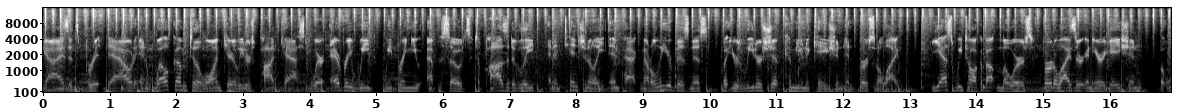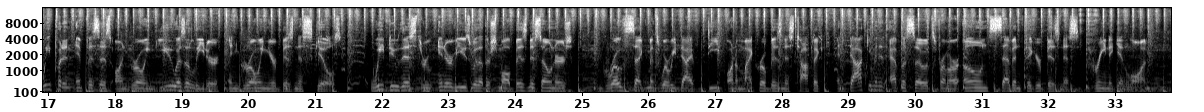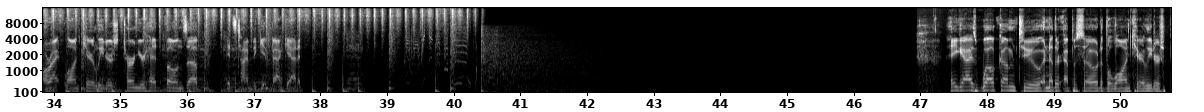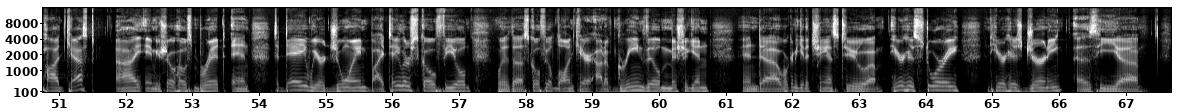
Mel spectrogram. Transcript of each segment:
guys, it's Britt Dowd, and welcome to the Lawn Care Leaders Podcast, where every week we bring you episodes to positively and intentionally impact not only your business, but your leadership, communication, and personal life. Yes, we talk about mowers, fertilizer, and irrigation, but we put an emphasis on growing you as a leader and growing your business skills. We do this through interviews with other small business owners, growth segments where we dive deep on a micro business topic, and documented episodes from our own seven figure business, Green Again Lawn. All right, lawn care leaders, turn your headphones up. It's time to get back at it. Hey guys, welcome to another episode of the Lawn Care Leaders Podcast. I am your show host, Britt, and today we are joined by Taylor Schofield with uh, Schofield Lawn Care out of Greenville, Michigan. And uh, we're going to get a chance to uh, hear his story and hear his journey as he uh,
